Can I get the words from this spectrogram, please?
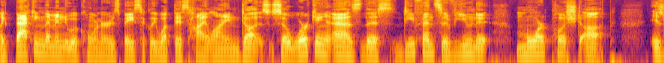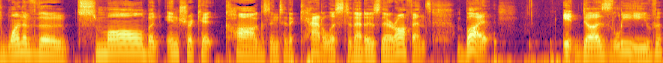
Like backing them into a corner is basically what this high line does. So working as this defensive unit more pushed up is one of the small but intricate cogs into the catalyst that is their offense. But it does leave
